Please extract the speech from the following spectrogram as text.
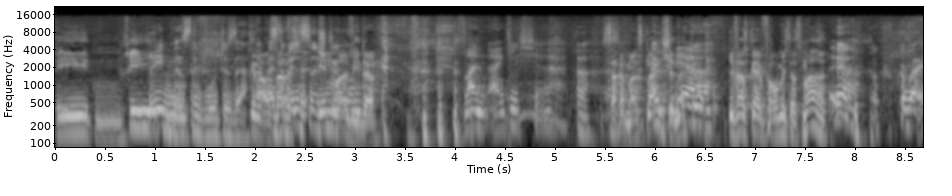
Reden, reden. Reden ist eine gute Sache. Genau, das Also sage ich ja eine immer Störung- wieder. man eigentlich. Äh, ich sage immer das Gleiche. Ne? Ja. Ich weiß gar nicht, warum ich das mache. Ja. Guck mal.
